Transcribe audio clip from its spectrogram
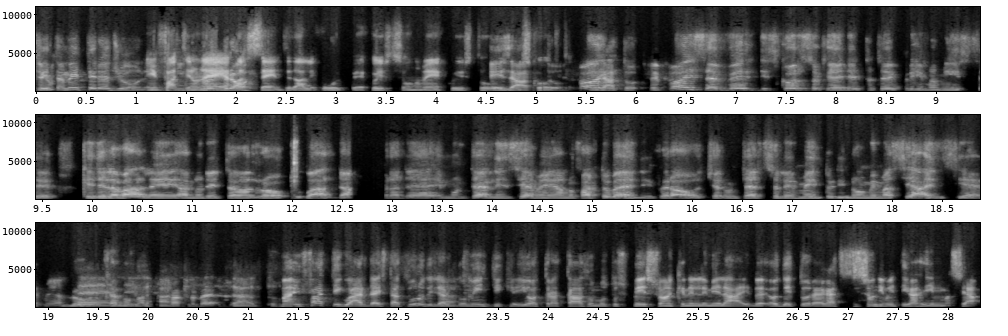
perfettamente ragione. E infatti non è però- assente dalle colpe, è questo, secondo me è questo il Esatto, discorso. Poi- esatto. E poi se è vero il discorso che hai detto te prima, mister, che della Valle hanno detto a Rocco, guarda, Pradè e Montella insieme hanno fatto bene, però c'era un terzo elemento di nome Massia insieme a loro Eh, che hanno fatto, esatto, fatto bene. esatto. Ma infatti, guarda, è stato uno degli Esatto. argomenti che io ho trattato molto spesso anche nelle mie live. E ho detto, ragazzi, si sono dimenticati di Massia.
